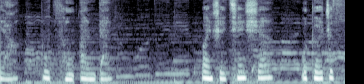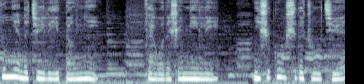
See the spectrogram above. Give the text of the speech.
涯，不曾黯淡。万水千山，我隔着思念的距离等你。在我的生命里，你是故事的主角，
